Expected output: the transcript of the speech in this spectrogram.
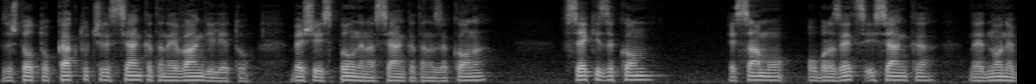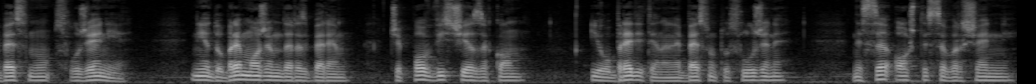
Защото както чрез сянката на Евангелието беше изпълнена сянката на закона, всеки закон е само образец и сянка на едно небесно служение. Ние добре можем да разберем, че по-висшия закон и обредите на небесното служене не са още съвършенни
